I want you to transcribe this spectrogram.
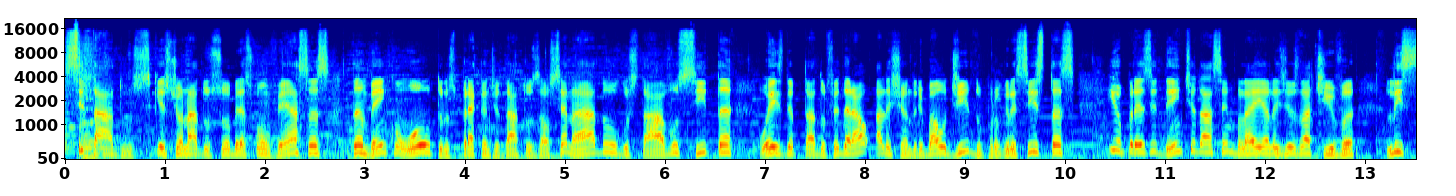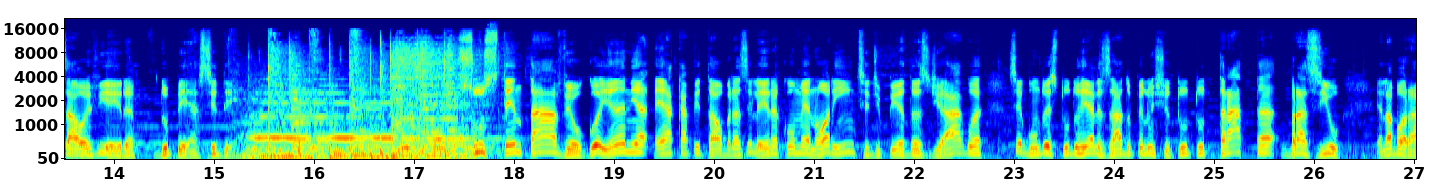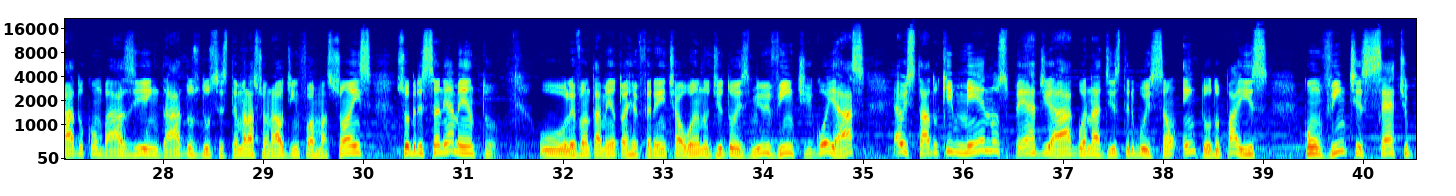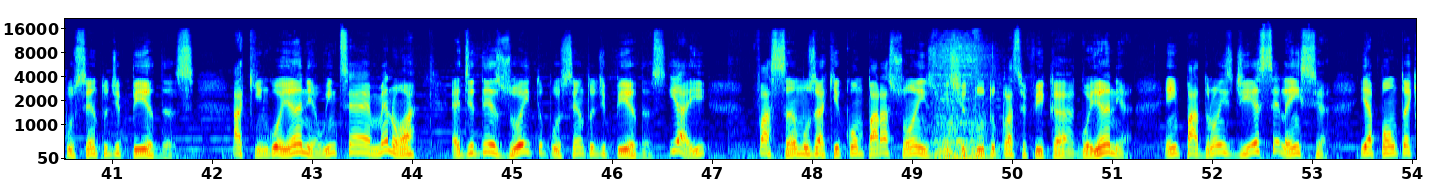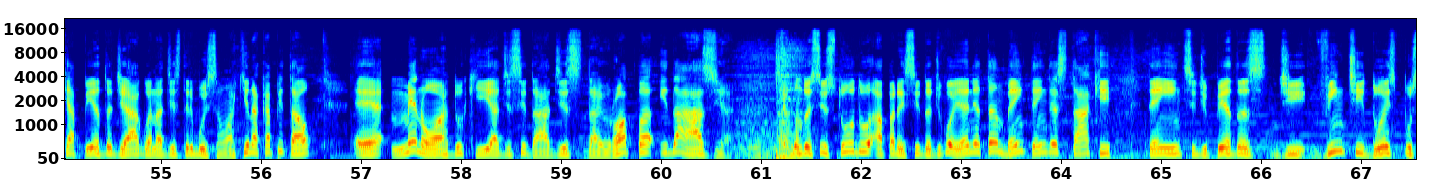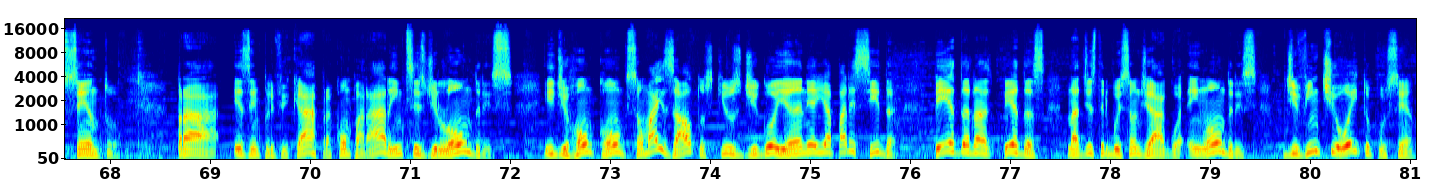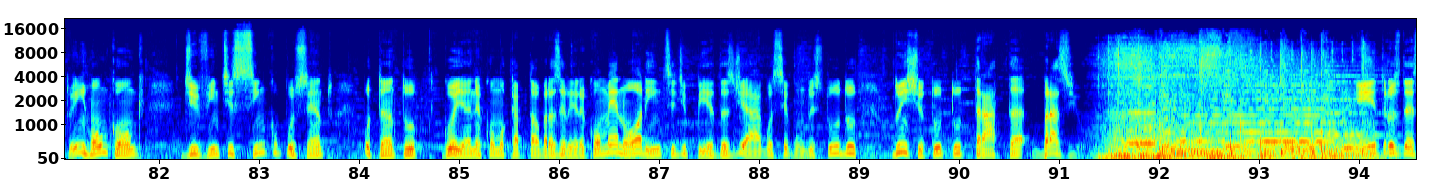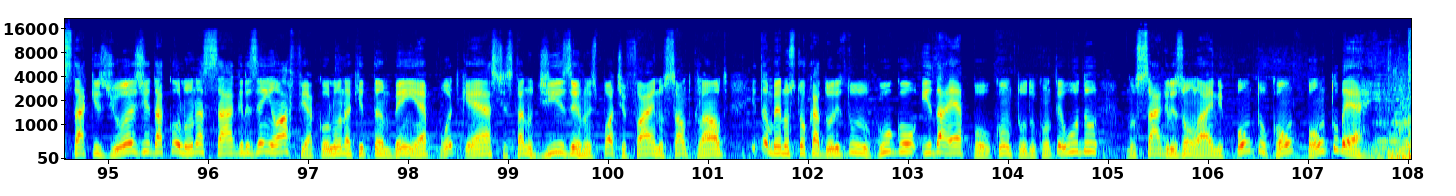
Citados, questionados sobre as conversas também com outros pré-candidatos ao Senado, Gustavo cita o ex-deputado federal Alexandre Baldi, do Progressistas, e o presidente da Assembleia Legislativa, Lissau Vieira, do PSD. Sustentável. Goiânia é a capital brasileira com menor índice de perdas de água, segundo o estudo realizado pelo Instituto Trata Brasil, elaborado com base em dados do Sistema Nacional de Informações sobre Saneamento. O levantamento é referente ao ano de 2020. Goiás é o estado que menos perde água na distribuição em todo o país, com 27% de perdas. Aqui em Goiânia, o índice é menor, é de 18% de perdas. E aí, façamos aqui comparações. O Instituto classifica Goiânia em padrões de excelência e aponta que a perda de água na distribuição aqui na capital é menor do que a de cidades da Europa e da Ásia. Segundo esse estudo, a Aparecida de Goiânia também tem destaque, tem índice de perdas de 22%. Para exemplificar, para comparar, índices de Londres e de Hong Kong são mais altos que os de Goiânia e Aparecida. Perda na, perdas na distribuição de água em Londres de 28%, em Hong Kong de 25%. Portanto, Goiânia como capital brasileira com menor índice de perdas de água, segundo o estudo do Instituto Trata Brasil. Entre os destaques de hoje da coluna Sagres em Off, a coluna que também é podcast, está no Deezer, no Spotify, no SoundCloud e também nos tocadores do Google e da Apple, com todo o conteúdo no sagresonline.com.br.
